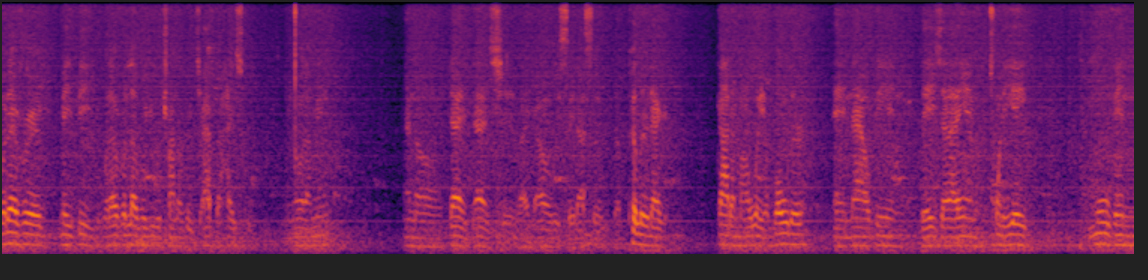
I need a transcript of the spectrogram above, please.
whatever it may be whatever level you were trying to reach after high school you know what i mean? And uh, that that shit like i always say that's a, a pillar that got in my way a boulder. And now being the age that i am 28 moving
